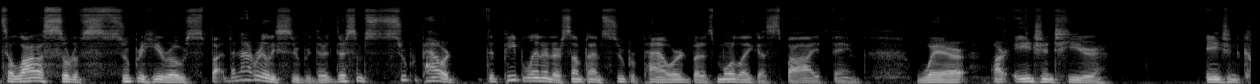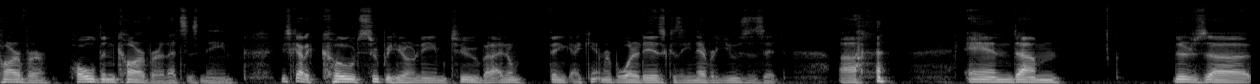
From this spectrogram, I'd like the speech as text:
it's a lot of sort of superheroes, but They're not really super. there's some super powered. The people in it are sometimes super powered, but it's more like a spy thing, where our agent here, Agent Carver, Holden Carver, that's his name. He's got a code superhero name too, but I don't think I can't remember what it is because he never uses it. Uh, and um, there's uh,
